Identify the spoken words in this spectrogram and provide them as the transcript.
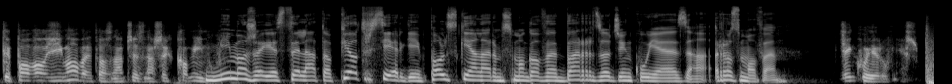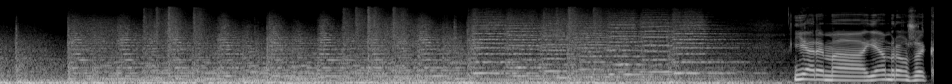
typowo zimowe, to znaczy z naszych kominów. Mimo, że jest lato. Piotr Siergiej, Polski Alarm Smogowy. Bardzo dziękuję za rozmowę. Dziękuję również. Jarema Jamrążek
